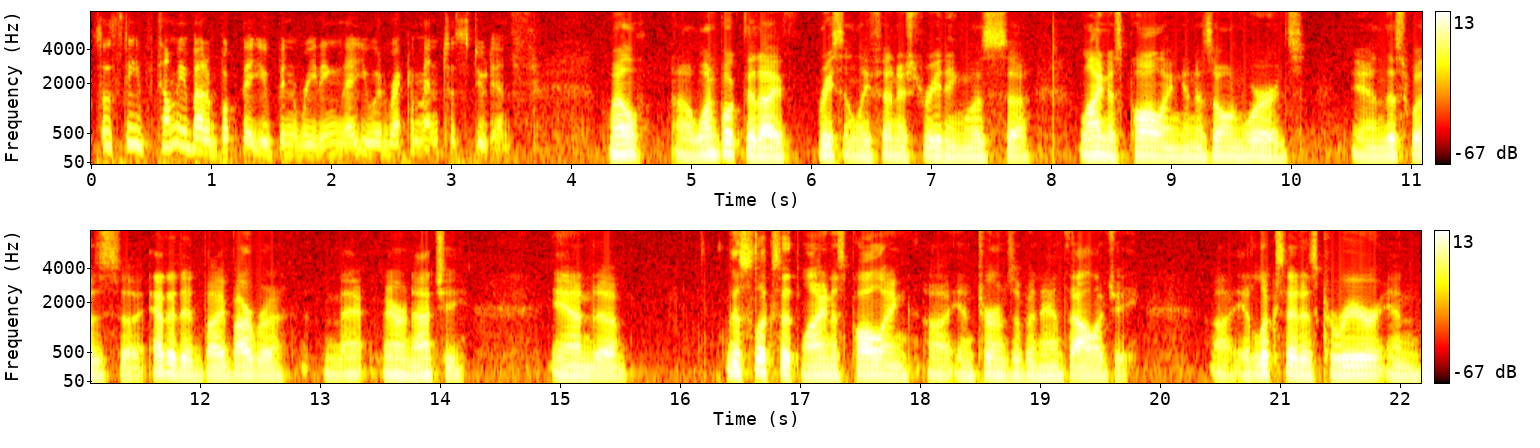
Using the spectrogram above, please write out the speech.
So Steve, tell me about a book that you've been reading that you would recommend to students. Well, uh, one book that I've recently finished reading was uh, Linus Pauling in his own words. And this was uh, edited by Barbara Ma Marinacci. And uh, this looks at Linus Pauling uh, in terms of an anthology. Uh, it looks at his career in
